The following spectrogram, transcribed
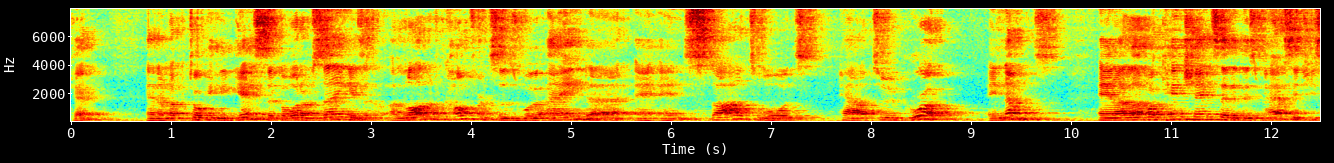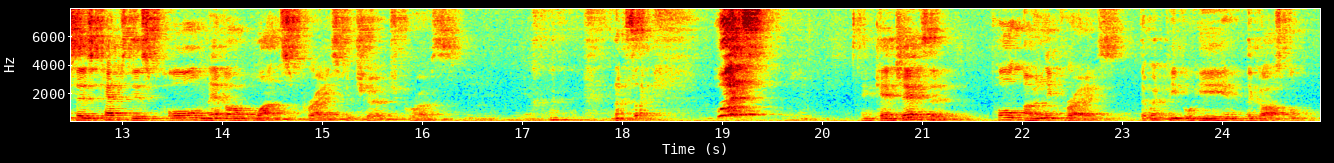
Okay? And I'm not talking against it, but what I'm saying is a lot of conferences were aimed at and, and styled towards how to grow in numbers. And I love what Ken Chan said in this passage. He says, catch this, Paul never once prays for church growth. And I was like, what? And Ken Chan said, Paul only prays that when people hear the gospel,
